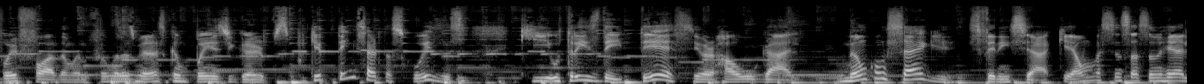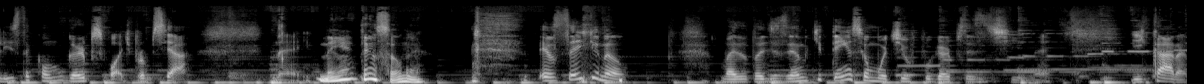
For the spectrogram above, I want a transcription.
foi foda, mano. Foi uma das melhores campanhas de GURPS. Porque tem certas coisas que o 3DT, senhor Raul Galho, não consegue experienciar, que é uma sensação realista como o GURPS pode propiciar. Né? Nem a intenção, né? eu sei que não. Mas eu tô dizendo que tem o seu motivo pro GURPS existir, né? E, cara,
